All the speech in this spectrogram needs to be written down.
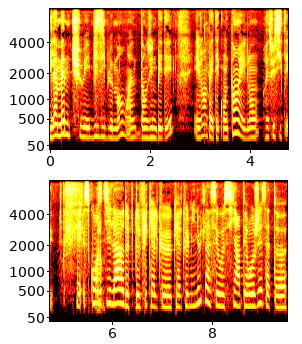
Il a même tué visiblement hein, dans une BD. Et les gens n'ont pas été contents et ils l'ont ressuscité. Mais ce qu'on se dit là depuis quelques, quelques minutes, là, c'est aussi interroger cette euh,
